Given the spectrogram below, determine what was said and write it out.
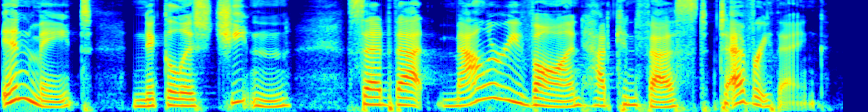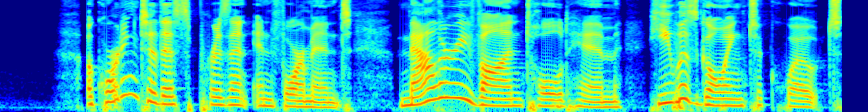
inmate, Nicholas Cheaton, said that Mallory Vaughn had confessed to everything. According to this prison informant, Mallory Vaughn told him he was going to, quote,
